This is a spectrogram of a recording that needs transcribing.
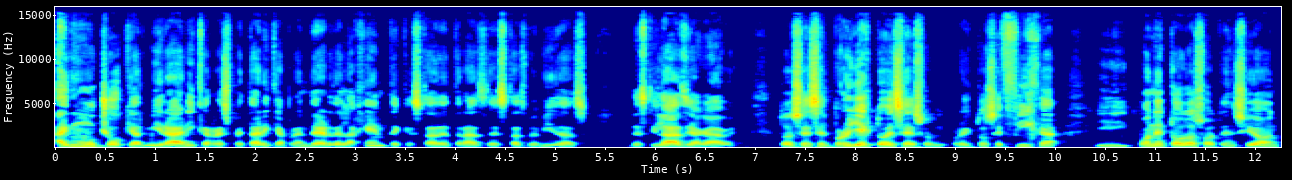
hay mucho que admirar y que respetar y que aprender de la gente que está detrás de estas bebidas destiladas de agave. Entonces, el proyecto es eso, el proyecto se fija y pone toda su atención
